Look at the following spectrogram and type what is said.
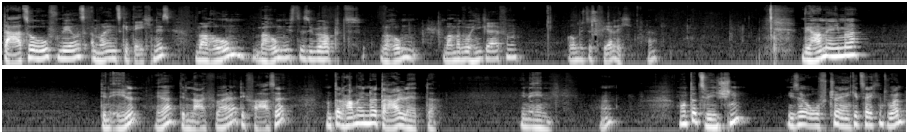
dazu rufen wir uns einmal ins Gedächtnis, warum, warum ist das überhaupt, warum, wenn wir wo hingreifen, warum ist das gefährlich? Ja? Wir haben ja immer den L, ja, den Livewire, die Phase, und dann haben wir einen Neutralleiter in N. Und dazwischen ist ja oft schon eingezeichnet worden,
